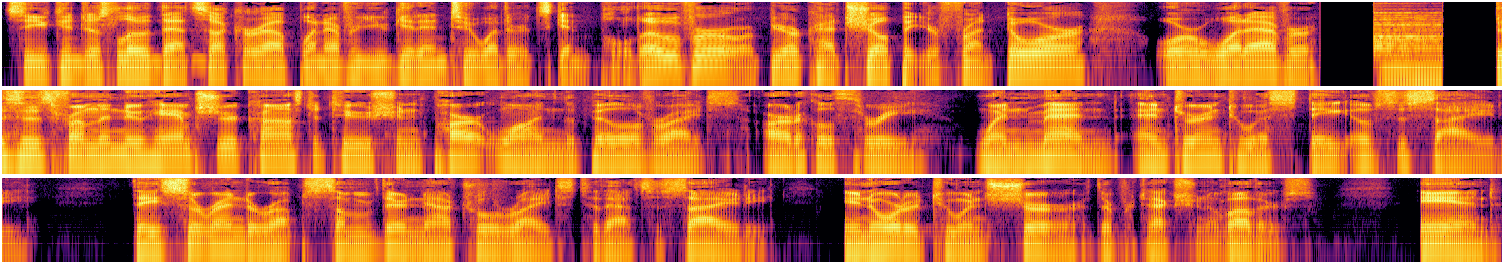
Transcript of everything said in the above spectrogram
so you can just load that sucker up whenever you get into whether it's getting pulled over or bureaucrats show up at your front door or whatever. This is from the New Hampshire Constitution, Part 1, the Bill of Rights, Article 3. When men enter into a state of society, they surrender up some of their natural rights to that society in order to ensure the protection of others. And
